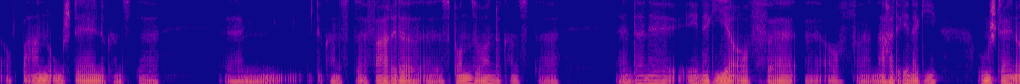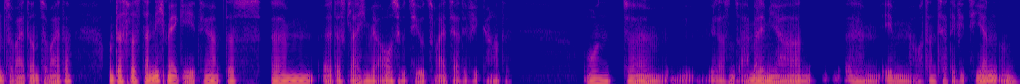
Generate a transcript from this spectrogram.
auf Bahnen umstellen, du kannst äh, ähm, du kannst äh, Fahrräder äh, sponsoren, du kannst äh, äh deine Energie auf, äh, auf äh, nachhaltige Energie umstellen und so weiter und so weiter. Und das, was dann nicht mehr geht, ja, das, ähm, äh, das gleichen wir aus über CO2-Zertifikate. Und äh, wir lassen uns einmal im Jahr ähm, eben auch dann zertifizieren und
